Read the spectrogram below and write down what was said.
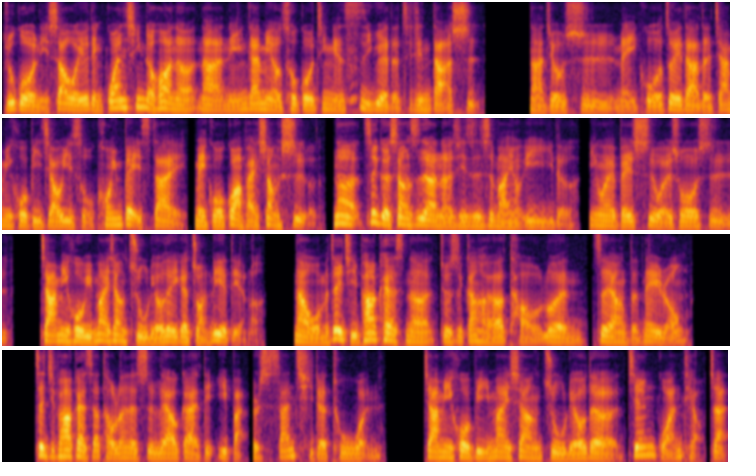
如果你稍微有点关心的话呢，那你应该没有错过今年四月的这件大事。那就是美国最大的加密货币交易所 Coinbase 在美国挂牌上市了。那这个上市案呢，其实是蛮有意义的，因为被视为说是加密货币迈向主流的一个转捩点了。那我们这期 Podcast 呢，就是刚好要讨论这样的内容。这期 Podcast 要讨论的是撩盖第一百二十三期的图文：加密货币迈向主流的监管挑战。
